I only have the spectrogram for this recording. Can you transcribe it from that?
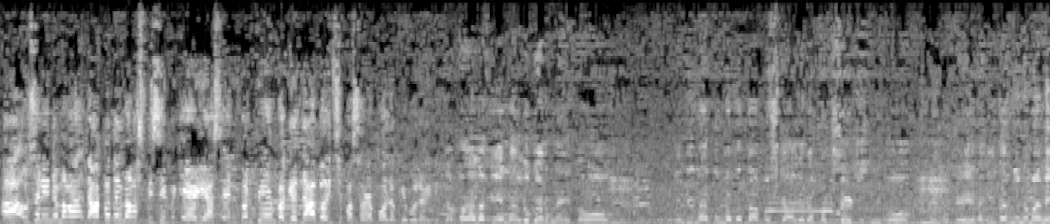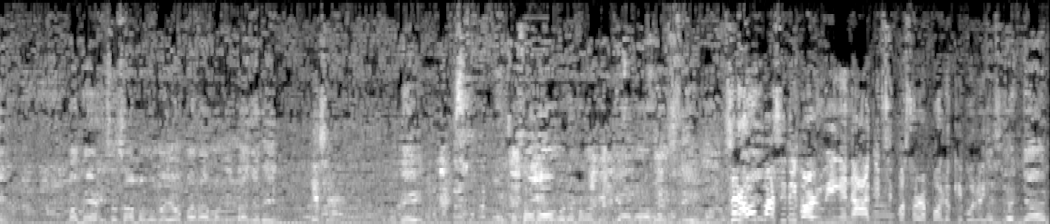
Ah, unsa ni mga dapat ay mga specific areas and confirm ba gyud nagoy si Pastor Apollo Kibuloy dito. Napakalaki ng lugar na ito. Hindi natin matatapos kaagad ang pag-search dito. Okay? Nakita nyo naman eh. Mamaya, isasama ko kayo para makita nyo rin. Yes, sir. Okay? Magsasama ako ng mga media na mainstream. Sir, how positive are we nga naagid si Pastor Apollo Kibuloy? Nandyan yan.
